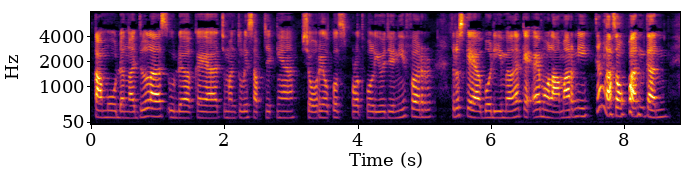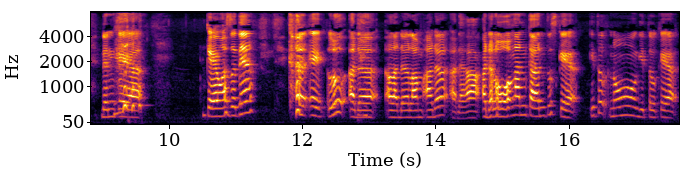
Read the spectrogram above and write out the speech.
kamu udah nggak jelas udah kayak cuman tulis subjeknya showreel plus portfolio Jennifer terus kayak body emailnya kayak eh mau lamar nih. Kan nggak sopan kan. Dan kayak kayak maksudnya eh lu ada ada lam ada ada ada lowongan kan terus kayak itu no gitu kayak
